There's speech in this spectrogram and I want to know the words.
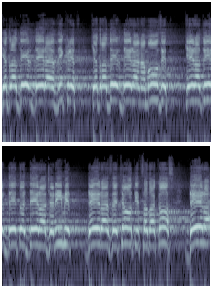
tjetra derë dera e dhikrit, tjetra derë dera e namazit, tjetra derë detoj dera e agjërimit, dera e zeqatit, sadakas, dera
